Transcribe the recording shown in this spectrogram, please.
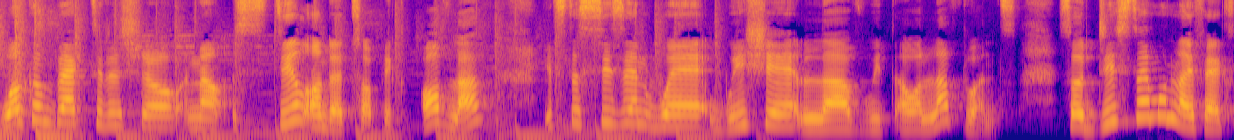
Welcome back to the show. Now, still on the topic of love, it's the season where we share love with our loved ones. So, this time on Life Hacks,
